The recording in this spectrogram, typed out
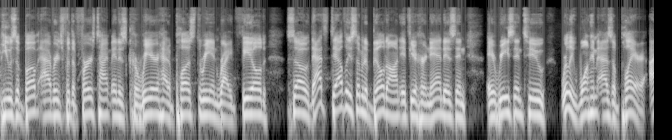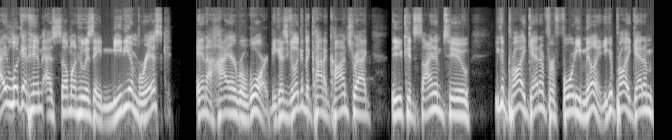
he was above average for the first time in his career, had a plus three in right field. So that's definitely something to build on if you're Hernandez and a reason to really want him as a player. I look at him as someone who is a medium risk and a higher reward because if you look at the kind of contract that you could sign him to, you could probably get him for 40 million. You could probably get him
